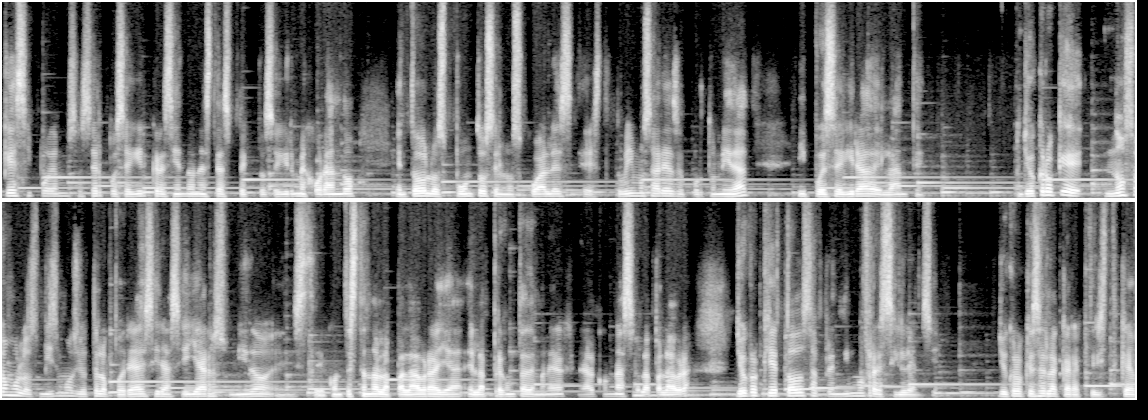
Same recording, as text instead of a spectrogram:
¿qué sí podemos hacer? Pues seguir creciendo en este aspecto, seguir mejorando en todos los puntos en los cuales este, tuvimos áreas de oportunidad y pues seguir adelante. Yo creo que no somos los mismos, yo te lo podría decir así, ya resumido, este, contestando la palabra, ya en la pregunta de manera general con una sola palabra. Yo creo que todos aprendimos resiliencia yo creo que esa es la característica.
